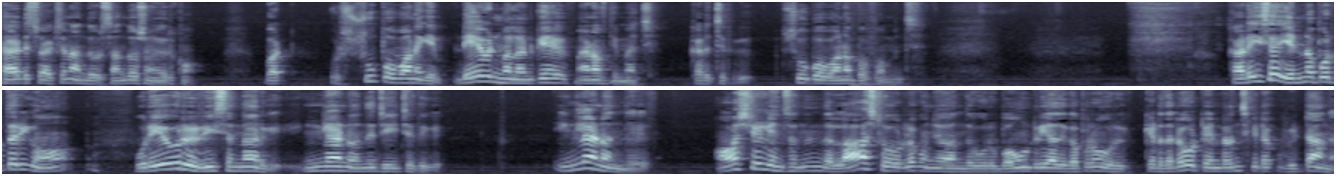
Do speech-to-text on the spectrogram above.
சாட்டிஸ்ஃபேக்ஷன் அந்த ஒரு சந்தோஷம் இருக்கும். பட் ஒரு சூப்பர்வான கேம் டேவிட் மல்லனுக்கு மேன் ஆஃப் தி மேட்ச் கிடச்சிருக்கு. சூப்பர்வான பர்ஃபார்மன்ஸ் கடைசியாக என்னை பொறுத்த வரைக்கும் ஒரே ஒரு ரீசன் தான் இருக்குது இங்கிலாந்து வந்து ஜெயித்ததுக்கு இங்கிலாந்து வந்து ஆஸ்திரேலியன்ஸ் வந்து இந்த லாஸ்ட் ஓவரில் கொஞ்சம் அந்த ஒரு பவுண்ட்ரி அதுக்கப்புறம் ஒரு கிட்டத்தட்ட ஒரு டென் ரன்ஸ் கிட்ட விட்டாங்க.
